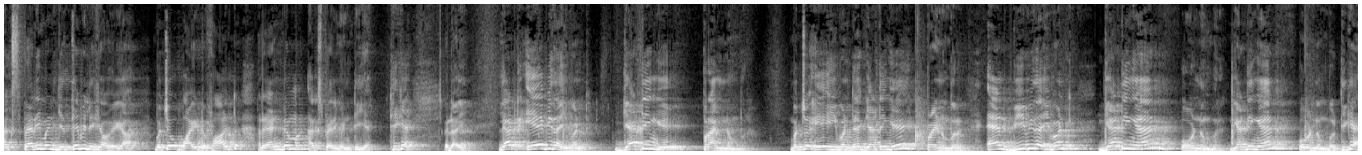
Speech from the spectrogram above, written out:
ਐਕਸਪੈਰੀਮੈਂਟ ਜਿੱਥੇ ਵੀ ਲਿਖਿਆ ਹੋਵੇਗਾ, ਬੱਚੋ ਬਾਈ ਡਿਫਾਲਟ ਰੈਂਡਮ ਐਕਸਪੈਰੀਮੈਂਟ ਹੀ ਹੈ, ਠੀਕ ਹੈ? Die let A B the event getting a prime number बच्चों ए इवेंट है getting a prime number and B B the event getting an odd number getting an odd number ठीक है?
